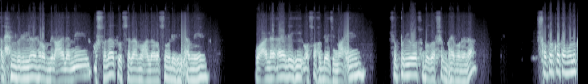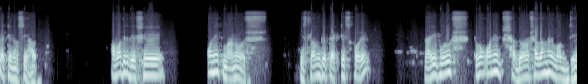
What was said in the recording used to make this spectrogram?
الحمد لله رب العالمين والصلاة والسلام على رسوله الأمين وعلى آله وصحبه أجمعين সুপ্রিয় ছোট দর্শক ভাই বোনেরা সতর্কতামূলক একটি নসিহত আমাদের দেশে অনেক মানুষ ইসলামকে প্র্যাকটিস করে নারী পুরুষ এবং অনেক সা- জনসাধারণের মধ্যে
